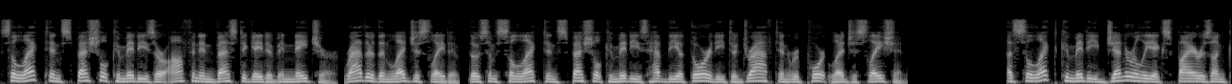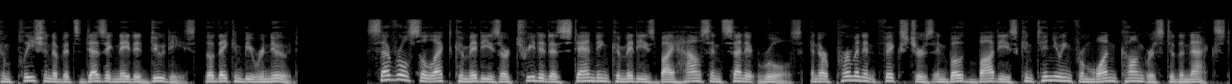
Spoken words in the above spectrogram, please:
Select and special committees are often investigative in nature, rather than legislative, though some select and special committees have the authority to draft and report legislation. A select committee generally expires on completion of its designated duties, though they can be renewed. Several select committees are treated as standing committees by House and Senate rules, and are permanent fixtures in both bodies continuing from one Congress to the next.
